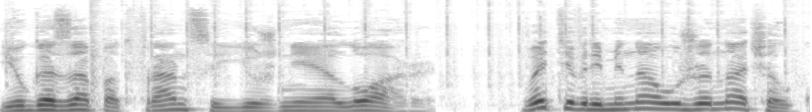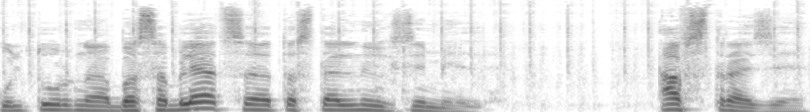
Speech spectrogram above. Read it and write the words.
Юго-запад Франции, южнее Луары. В эти времена уже начал культурно обособляться от остальных земель. Австразия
